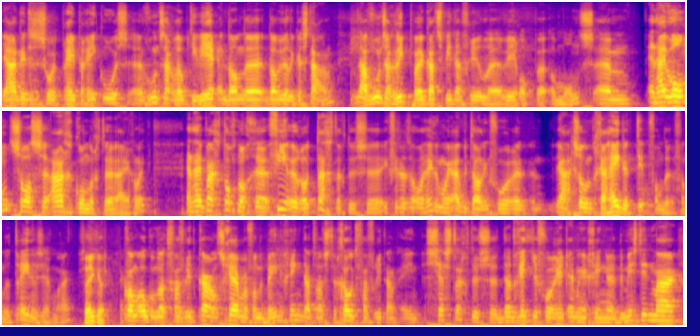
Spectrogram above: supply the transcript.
ja, dit is een soort preparé-koers. Woensdag loopt hij weer en dan, dan wil ik er staan. Nou, woensdag liep Gatsby d'Avril eh, weer op, op Mons. Ehm, en hij won, zoals eh, aangekondigd eh, eigenlijk. En hij bracht toch nog eh 4,80 euro. Dus eh, ik vind dat wel een hele mooie uitbetaling voor eh, een, ja, zo'n geheide tip van de, van de trainer, zeg maar. Zeker. Het kwam ook omdat favoriet Karel Schermer van de benen ging. Dat was de grote favoriet aan 1,60. Dus dat ritje voor Rick Emmingen ging de mist in. Maar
